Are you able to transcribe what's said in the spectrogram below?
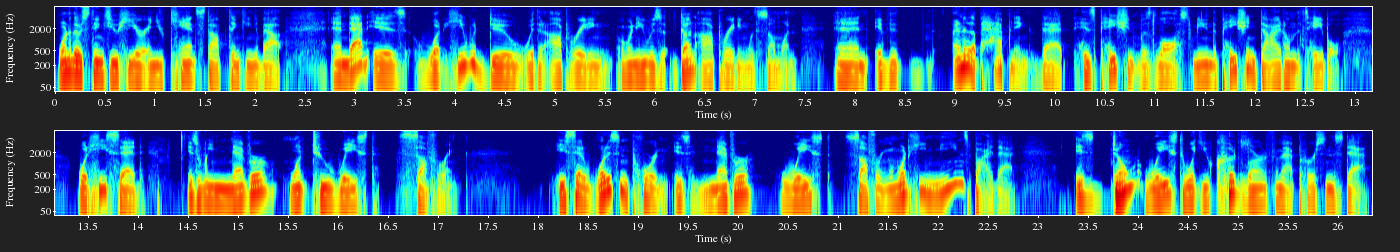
one of those things you hear and you can't stop thinking about. And that is what he would do with an operating, when he was done operating with someone. And if it ended up happening that his patient was lost, meaning the patient died on the table, what he said is we never want to waste suffering. He said, what is important is never waste suffering. And what he means by that is don't waste what you could learn from that person's death.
